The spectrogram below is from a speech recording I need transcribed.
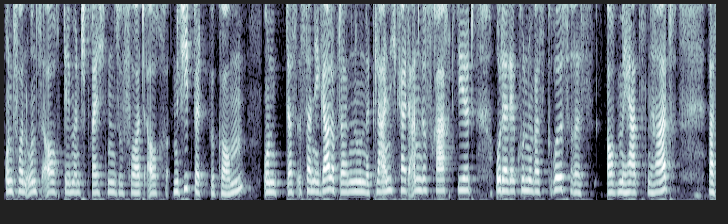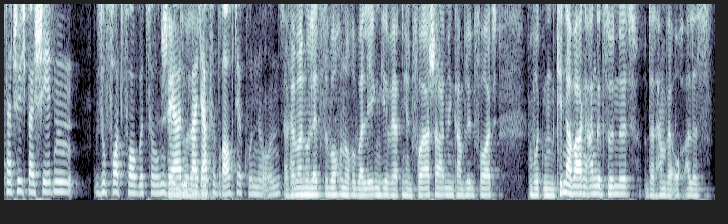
und von uns auch dementsprechend sofort auch ein Feedback bekommen. Und das ist dann egal, ob da nun eine Kleinigkeit angefragt wird oder der Kunde was Größeres auf dem Herzen hat, was natürlich bei Schäden sofort vorgezogen Schäden werden, so weil so. dafür braucht der Kunde uns. Ja, wenn wir nur letzte Woche noch überlegen, hier, wir hatten hier einen Feuerschaden in Kamp-Lindfort, wurde ein Kinderwagen angezündet und das haben wir auch alles.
